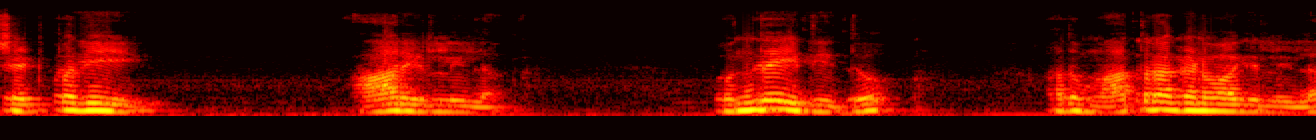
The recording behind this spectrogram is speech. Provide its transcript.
ಷಟ್ಪದಿ ಆರು ಇರಲಿಲ್ಲ. ಒಂದೇ ಇದ್ದಿದ್ದು, ಅದು ಮಾತ್ರ ಗಣವಾಗಿರಲಿಲ್ಲ.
